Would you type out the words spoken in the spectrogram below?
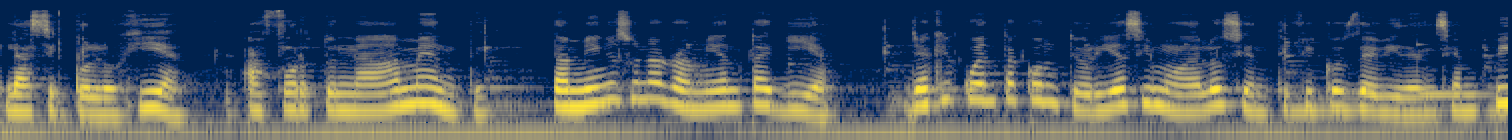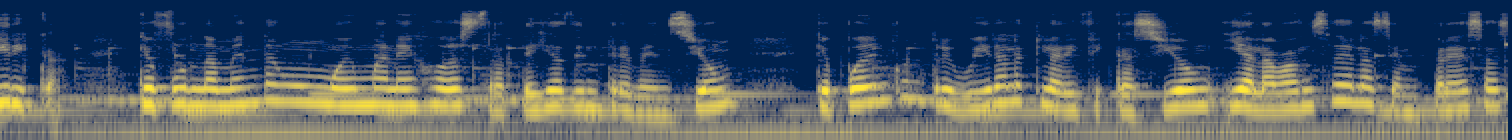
La psicología, afortunadamente, también es una herramienta guía ya que cuenta con teorías y modelos científicos de evidencia empírica que fundamentan un buen manejo de estrategias de intervención que pueden contribuir a la clarificación y al avance de las empresas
